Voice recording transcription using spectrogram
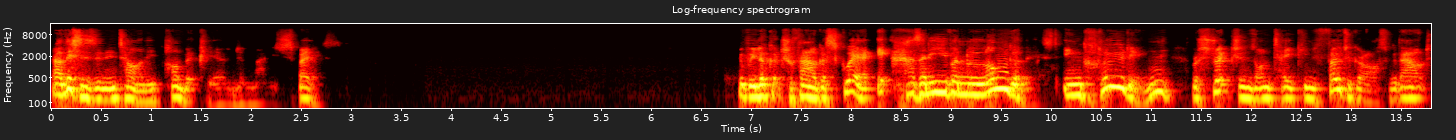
Now, this is an entirely publicly owned and managed space. If we look at Trafalgar Square, it has an even longer list, including restrictions on taking photographs without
